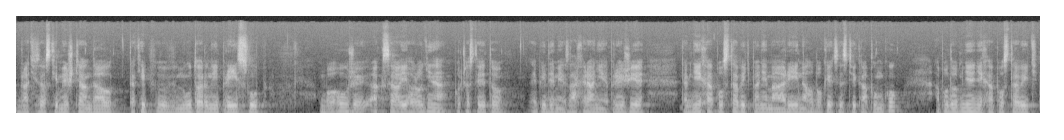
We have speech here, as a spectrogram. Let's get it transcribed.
bratislavský mešťan, dal taký vnútorný prísľub Bohu, že ak sa jeho rodina počas tejto epidémie zachráni a prežije, tak nechá postaviť Pane Márii na hlbokej ceste kaplnku a podobne nechá postaviť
